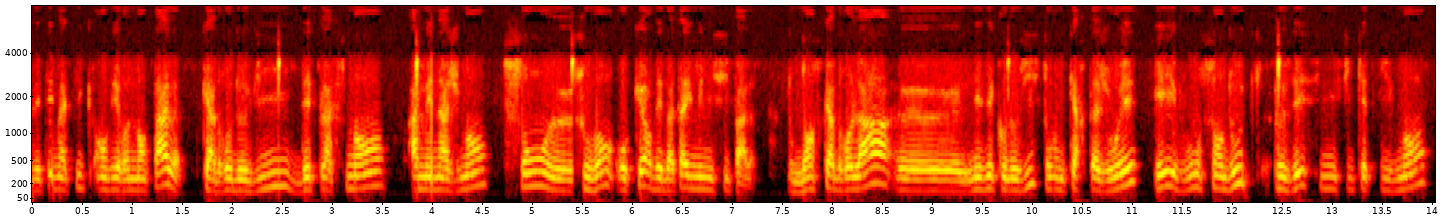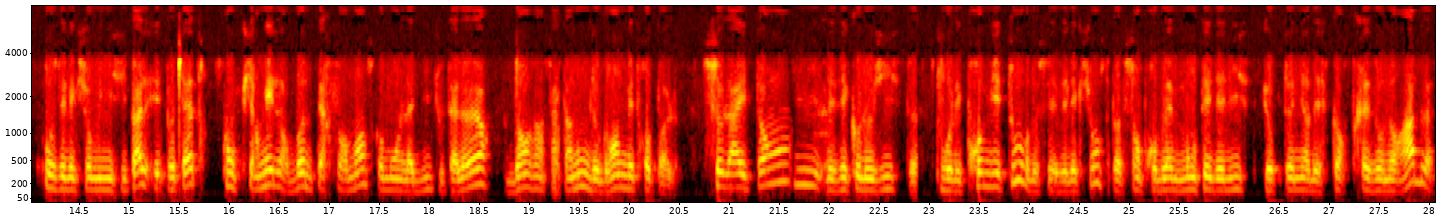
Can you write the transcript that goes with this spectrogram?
les thématiques environnementales, cadre de vie, déplacement, aménagement, sont euh, souvent au cœur des batailles municipales. dans ce cadre-là, euh, les écologistes ont une carte à jouer et vont sans doute peser significativement aux élections municipales et peut-être confirmer leur bonne performance, comme on l'a dit tout à l'heure, dans un certain nombre de grandes métropoles. Cela étant, les écologistes, pour les premiers tours de ces élections, peuvent sans problème monter des listes et obtenir des scores très honorables,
